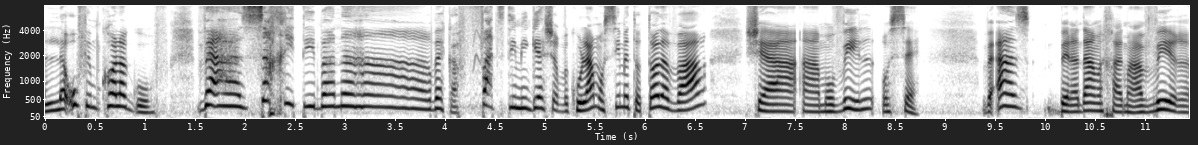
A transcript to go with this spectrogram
לעוף עם כל הגוף, ואז שחיתי בנהר, וקפצתי מגשר, וכולם עושים את אותו דבר שהמוביל עושה. ואז בן אדם אחד מעביר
